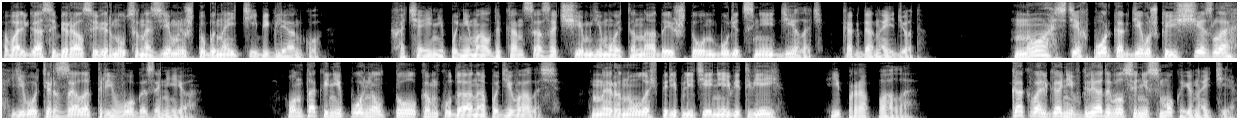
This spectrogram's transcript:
Вальга собирался вернуться на землю, чтобы найти беглянку. Хотя и не понимал до конца, зачем ему это надо и что он будет с ней делать, когда найдет. Но с тех пор, как девушка исчезла, его терзала тревога за нее. Он так и не понял толком, куда она подевалась. Нырнула в переплетение ветвей и пропала. Как Вальга не вглядывался, не смог ее найти.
